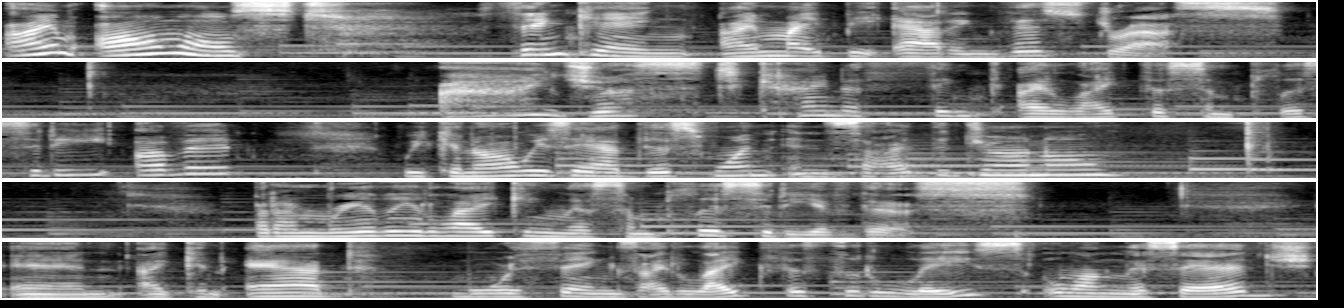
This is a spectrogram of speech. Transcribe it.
I'm almost thinking I might be adding this dress. I just kind of think I like the simplicity of it. We can always add this one inside the journal, but I'm really liking the simplicity of this and I can add more things. I like this little lace along this edge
